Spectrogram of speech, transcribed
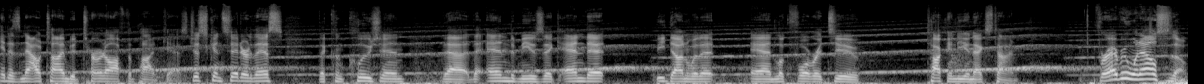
it is now time to turn off the podcast. Just consider this the conclusion, the the end music. End it, be done with it, and look forward to talking to you next time. For everyone else, though,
